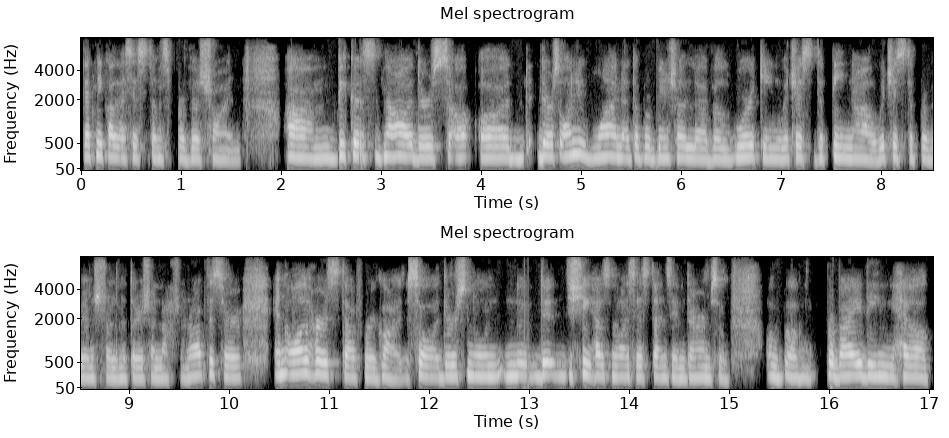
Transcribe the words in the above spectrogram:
technical assistance provision. Um, because now there's uh, uh, there's only one at the provincial level working which is the PNAO which is the provincial nutrition action officer and all her staff were gone. So there's no, no she has no assistance in terms of, of um, providing help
